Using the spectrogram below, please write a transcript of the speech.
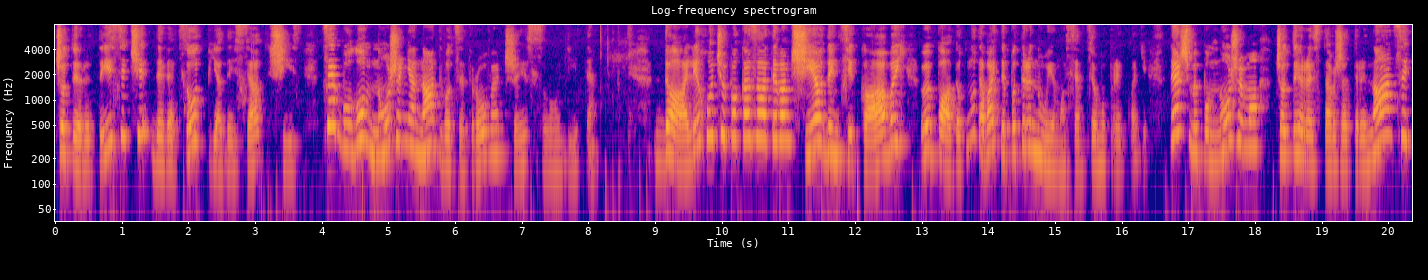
4956. Це було множення на двоцифрове число, діти. Далі хочу показати вам ще один цікавий випадок. Ну, давайте потренуємося в цьому прикладі. Теж ми помножимо 413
